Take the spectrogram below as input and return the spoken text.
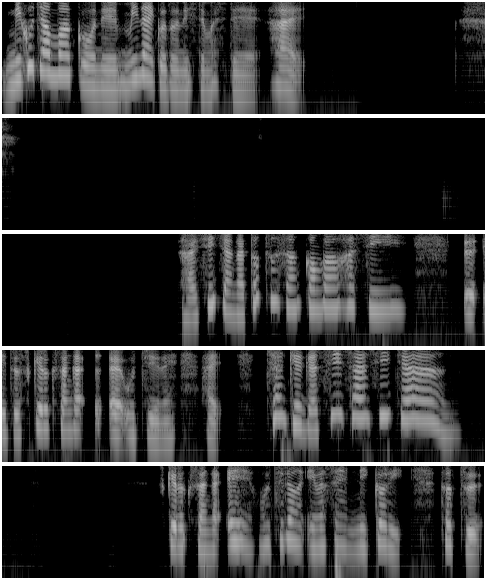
ニコちゃんマークをね、見ないことにしてまして、はい。はい、しーちゃんが、とつーさんこんばんはしー。えっと、スケロクさんが、う、え、うちね。はい。ちゃんきゅんが、しーさん、しーちゃん。スケロクさんが、ええ、もちろんいません。にっこり。とつ、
